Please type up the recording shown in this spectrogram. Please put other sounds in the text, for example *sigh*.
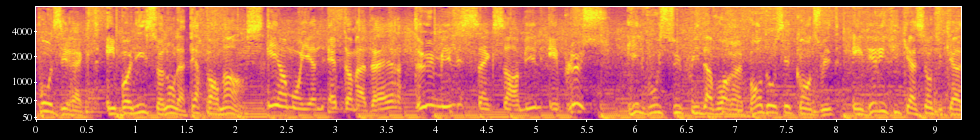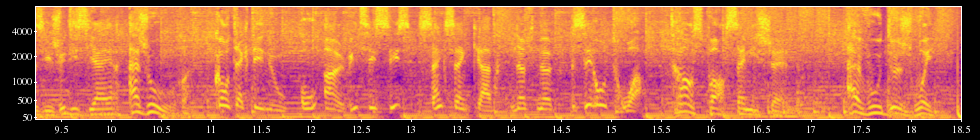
dépôt direct et boni selon la performance. Et en moyenne hebdomadaire, 2500 000 et plus. Il vous suffit d'avoir un bon dossier de conduite et vérification du casier judiciaire à jour. Contactez-nous au 1-866-554-9903. Transport Saint-Michel. À vous de jouer.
